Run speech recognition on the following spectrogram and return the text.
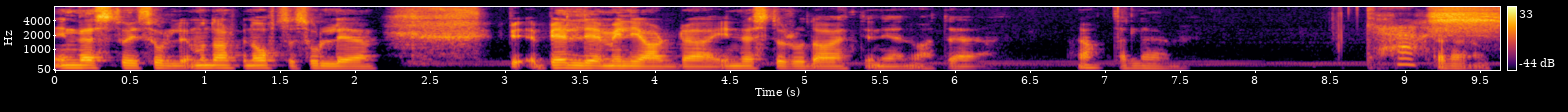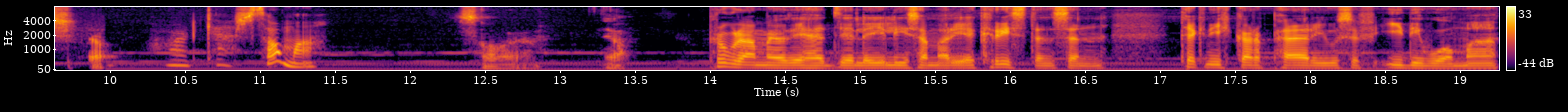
investoi sulle mun darpen ofta sulle billiga miljarder. Investor da etter igjen at det ja tälle cash. ja. hard cash. Sama så ja. Programmet oli Elisa-Maria Kristensen, tekniker Per-Josef Idivuoma.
